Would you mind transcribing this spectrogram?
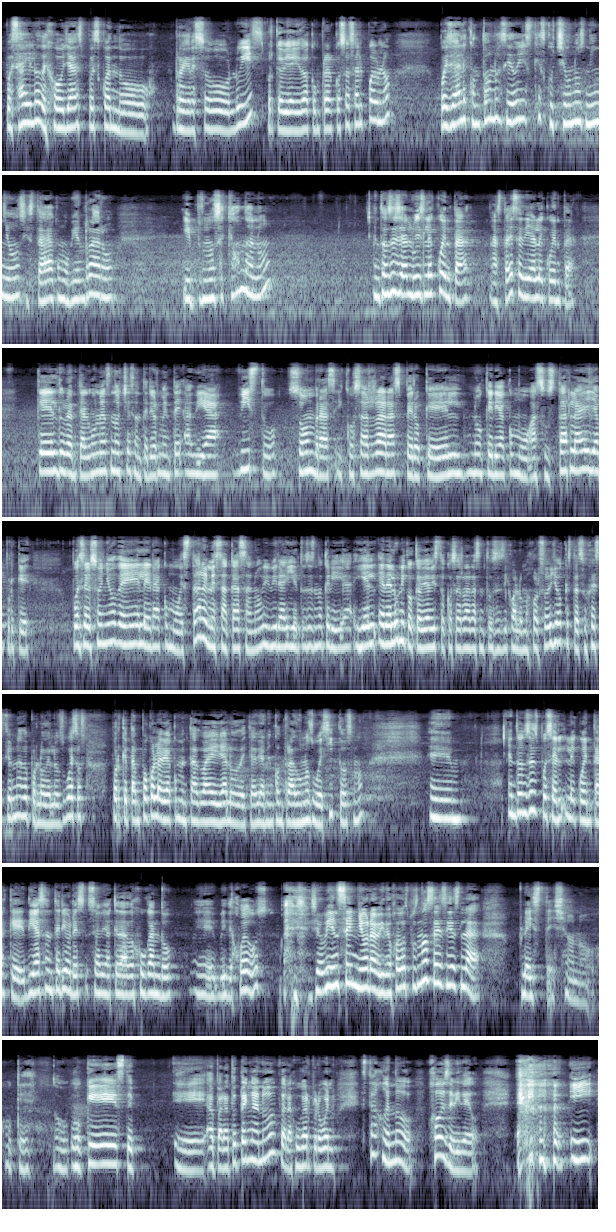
pues ahí lo dejó ya después cuando regresó Luis, porque había ido a comprar cosas al pueblo, pues ya le contó, ¿no? Así, oye, es que escuché unos niños y está como bien raro y pues no sé qué onda, ¿no? Entonces ya Luis le cuenta, hasta ese día le cuenta, que él durante algunas noches anteriormente había visto sombras y cosas raras, pero que él no quería como asustarla a ella porque pues el sueño de él era como estar en esa casa, ¿no? Vivir ahí, entonces no quería, y él era el único que había visto cosas raras, entonces dijo, a lo mejor soy yo que está sugestionado por lo de los huesos, porque tampoco le había comentado a ella lo de que habían encontrado unos huesitos, ¿no? Em, entonces, pues él le cuenta que días anteriores se había quedado jugando eh, videojuegos. yo bien señora videojuegos, pues no sé si es la PlayStation o, qué, o, qué este eh, aparato tenga, ¿no? Para jugar, pero bueno, estaba jugando juegos de video. y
